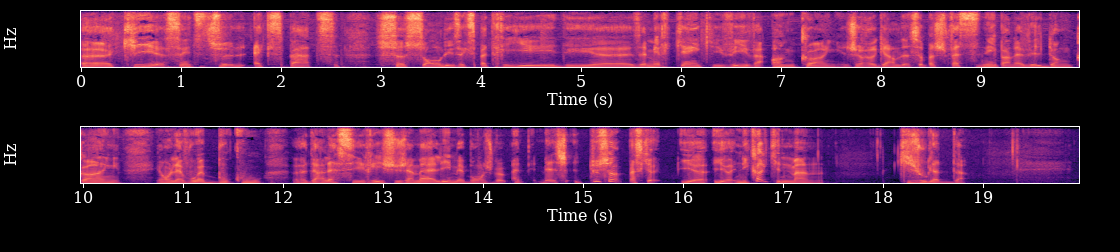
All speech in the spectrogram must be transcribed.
euh, qui s'intitule Expats. Ce sont les expatriés des euh, Américains qui vivent à Hong Kong. Je regarde ça parce que je suis fasciné par la ville d'Hong Kong et on la voit beaucoup euh, dans la série. Je suis jamais allé, mais bon, je veux... Mais tout ça parce que il y, a, Nicole Kidman qui joue là-dedans.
